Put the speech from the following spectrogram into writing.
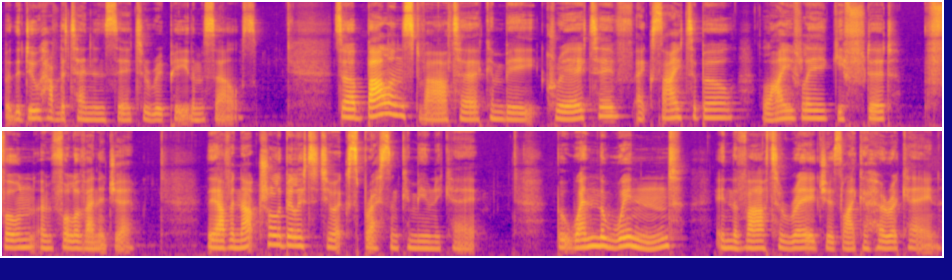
but they do have the tendency to repeat themselves. So, a balanced Vata can be creative, excitable, lively, gifted, fun, and full of energy. They have a natural ability to express and communicate. But when the wind in the Vata rages like a hurricane,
